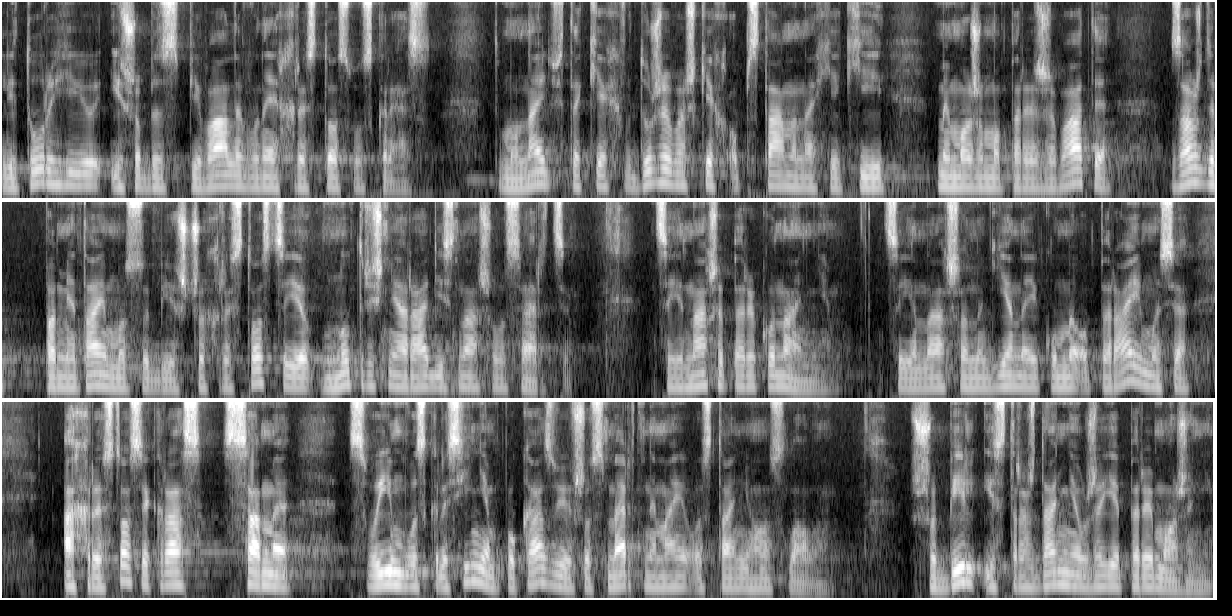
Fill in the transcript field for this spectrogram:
літургію і щоб співали вони Христос Воскрес. Тому навіть в таких дуже важких обставинах, які ми можемо переживати, завжди пам'ятаємо собі, що Христос це є внутрішня радість нашого серця, це є наше переконання, це є наша надія, на яку ми опираємося. А Христос якраз саме своїм Воскресінням показує, що смерть не має останнього слова, що біль і страждання вже є переможені.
